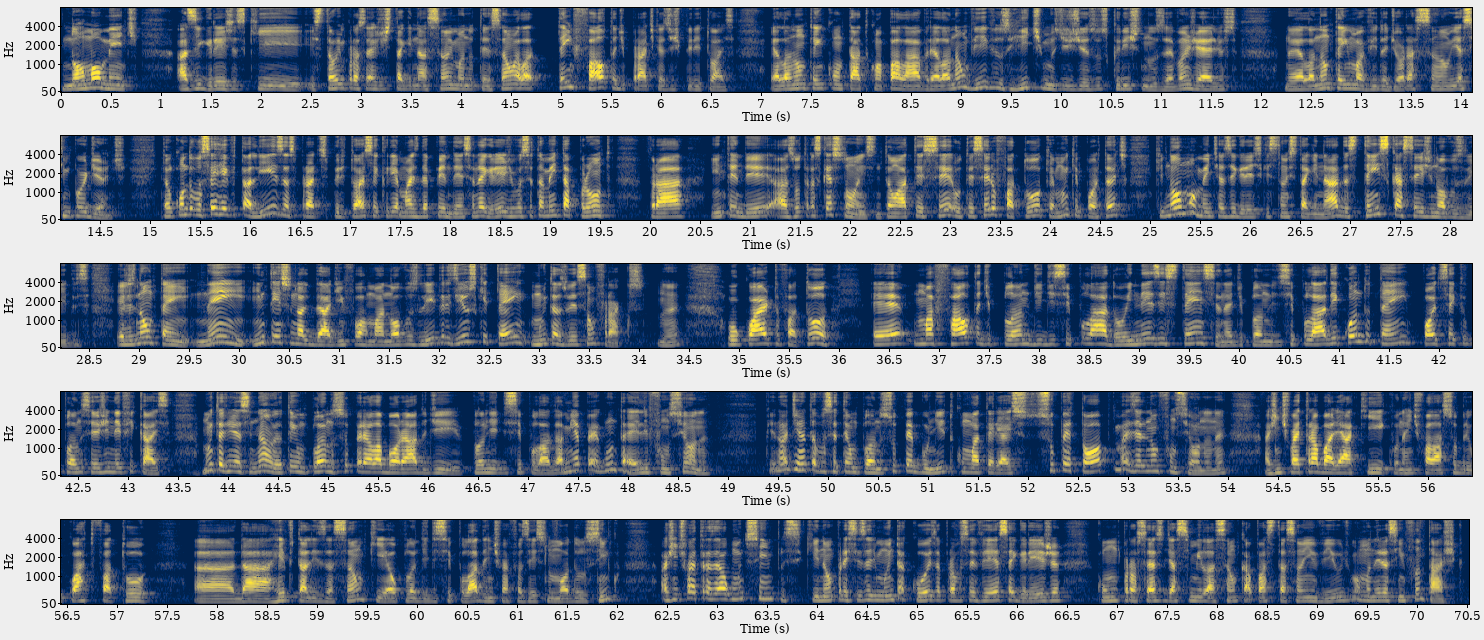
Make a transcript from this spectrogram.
Normalmente, as igrejas que estão em processo de estagnação e manutenção, ela tem falta de práticas espirituais. Ela não tem contato com a palavra, ela não vive os ritmos de Jesus Cristo nos evangelhos né? ela não tem uma vida de oração e assim por diante. Então, quando você revitaliza as práticas espirituais, você cria mais dependência na igreja e você também está pronto para entender as outras questões. Então, o terceiro fator, que é muito importante, que normalmente as igrejas que estão estagnadas têm escassez de novos líderes. Eles não têm nem intencionalidade em formar novos líderes e os que têm, muitas vezes, são fracos. Né? O quarto fator é uma falta de plano de discipulado ou inexistência né, de plano de discipulado e quando tem, pode ser que o plano seja ineficaz. Muita gente diz assim, não, eu tenho um plano super elaborado de plano de discipulado. A minha pergunta é, ele funciona? Porque não adianta você ter um plano super bonito, com materiais super top, mas ele não funciona, né? A gente vai trabalhar aqui, quando a gente falar sobre o quarto fator uh, da revitalização, que é o plano de discipulado, a gente vai fazer isso no módulo 5, a gente vai trazer algo muito simples, que não precisa de muita coisa para você ver essa igreja com um processo de assimilação, capacitação e envio de uma maneira assim fantástica.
